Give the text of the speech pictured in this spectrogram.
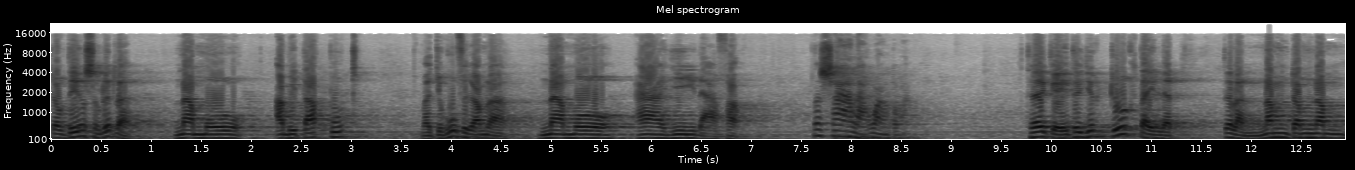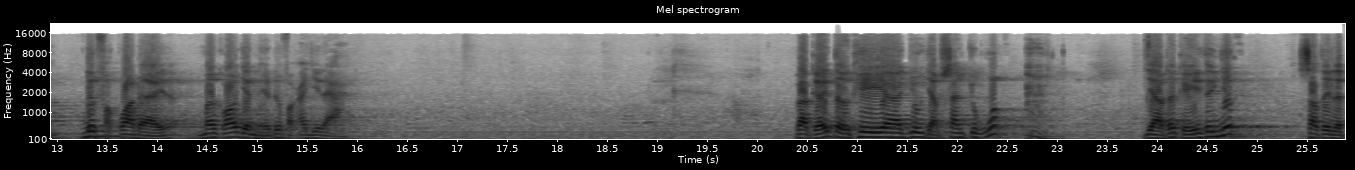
trong tiếng Sanskrit là Nam mô Amitabha Bút. Mà Trung Quốc phiên âm là Nam mô A Di Đà Phật. Nó xa lạ hoàn toàn. Thế kỷ thứ nhất trước Tây lịch, tức là 500 năm Đức Phật qua đời mới có danh hiệu Đức Phật A Di Đà và kể từ khi à, du nhập sang Trung Quốc, vào thế kỷ thứ nhất sau Tây lịch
